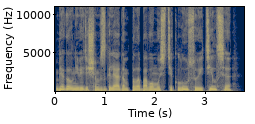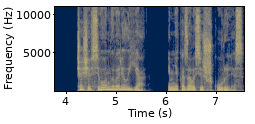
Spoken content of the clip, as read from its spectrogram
бегал невидящим взглядом по лобовому стеклу, суетился. Чаще всего он говорил «я», и мне казалось, из шкуры лез.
